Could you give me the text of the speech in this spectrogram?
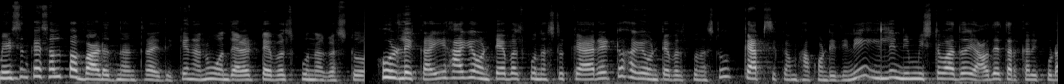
ಮೆಣಸಿನ್ಕಾಯಿ ಸ್ವಲ್ಪ ಬಾಡಿದ ನಂತರ ಇದಕ್ಕೆ ನಾನು ಒಂದೆರಡು ಟೇಬಲ್ ಸ್ಪೂನ್ ಆಗಷ್ಟು ಹುರುಳಿಕಾಯಿ, ಹಾಗೆ ಒಂದು ಟೇಬಲ್ ಸ್ಪೂನಷ್ಟು ಕ್ಯಾರೆಟು, ಹಾಗೆ ಒಂದು ಟೇಬಲ್ ಸ್ಪೂನಷ್ಟು ಕ್ಯಾಪ್ಸಿಕಮ್ ಹಾಕ್ಕೊಂಡಿದ್ದೀನಿ ಇಲ್ಲಿ ನಿಮ್ಮ ಇಷ್ಟವಾದ ಯಾವುದೇ ತರಕಾರಿ ಕೂಡ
